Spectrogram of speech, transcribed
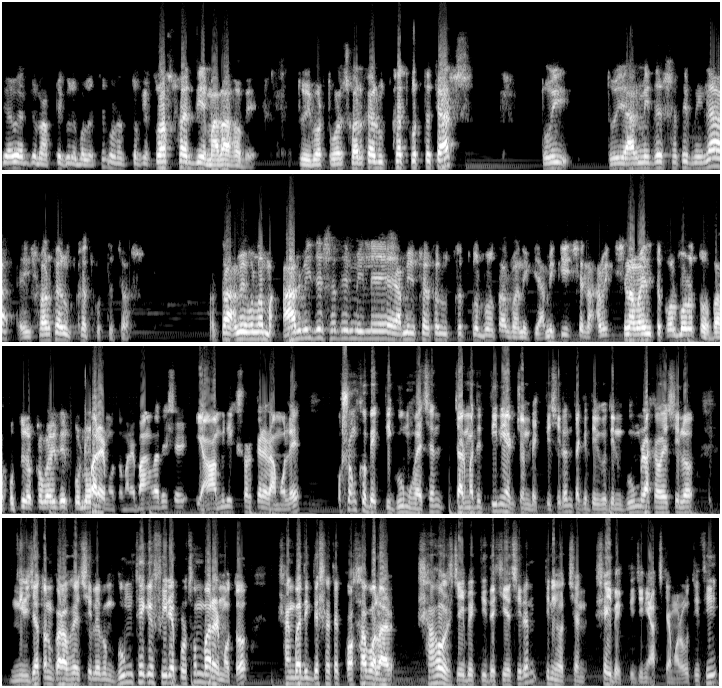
কেউ একজন আপনি করে বলেছে বলে তোকে ক্রস ফায়ার দিয়ে মারা হবে। তুই বর্তমান সরকার উৎখাত করতে চাস, তুই তুই আর্মিদের সাথে মিলা এই সরকার উৎখাত করতে চাস। তা আমি বললাম, আর্মিদের সাথে মিলে আমি সরকার উৎখাত করব, তার মানে কি? আমি কি সেনা, আমি সেনাবাহিনীতে কর্মরত বা প্রতিরক্ষা বাহিনীর কোনো মতো মানে বাংলাদেশের আওয়ামী সরকারের আমলে অসংখ্য ব্যক্তি গুম হয়েছেন, যার মধ্যে তিনি একজন ব্যক্তি ছিলেন, তাকে দীর্ঘদিন গুম রাখা হয়েছিল, নির্যাতন করা হয়েছিল এবং গুম থেকে ফিরে প্রথমবারের মতো সাংবাদিকদের সাথে কথা বলার সাহস যে ব্যক্তি দেখিয়েছিলেন, তিনি হচ্ছেন সেই ব্যক্তি যিনি আজকে আমার অতিথি।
